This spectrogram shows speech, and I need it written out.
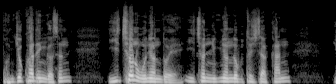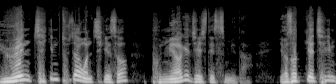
본격화된 것은 2005년도에 2006년도부터 시작한 유엔 책임 투자 원칙에서 분명하게 제시됐습니다. 여섯 개 책임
